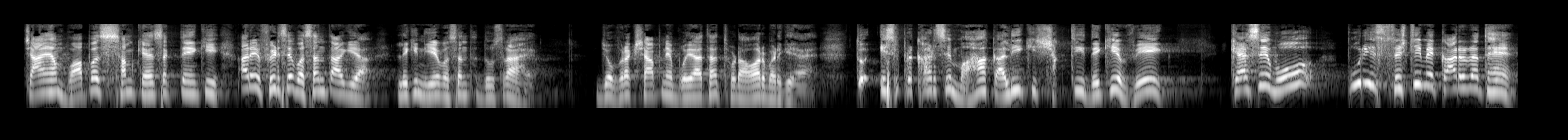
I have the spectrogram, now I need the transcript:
चाहे हम वापस हम कह सकते हैं कि, अरे, फिर से वसंत आ गया। लेकिन ये वसंत दूसरा है। जो वृक्ष आपने बोया था, थोड़ा और बढ़ गया है। तो इस प्रकार से महाकाली की शक्ति, देखिए, वेग, कैसे वो पूरी सृष्टि में कार्यरत हैं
